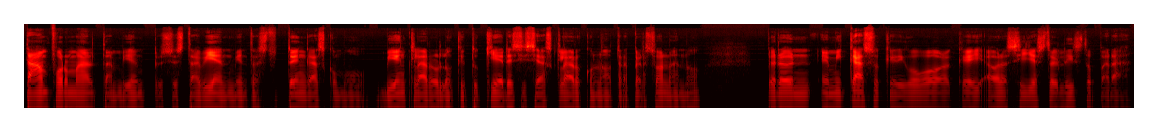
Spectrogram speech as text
tan formal, también pues está bien, mientras tú tengas como bien claro lo que tú quieres y seas claro con la otra persona, ¿no? Pero en, mi caso, que digo, oh, ok, ahora sí ya estoy listo para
